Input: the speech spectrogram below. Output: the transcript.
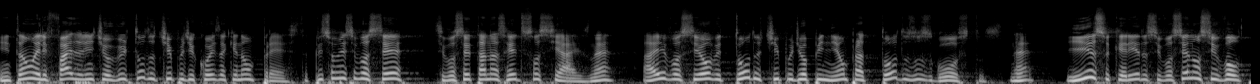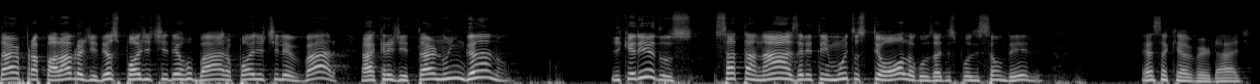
Então ele faz a gente ouvir todo tipo de coisa que não presta. Principalmente se você se você está nas redes sociais, né? Aí você ouve todo tipo de opinião para todos os gostos, né? E isso, querido, se você não se voltar para a palavra de Deus, pode te derrubar, ou pode te levar a acreditar no engano. E queridos, Satanás, ele tem muitos teólogos à disposição dele. Essa que é a verdade.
